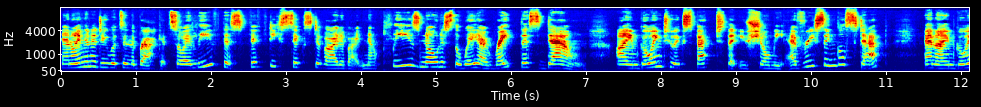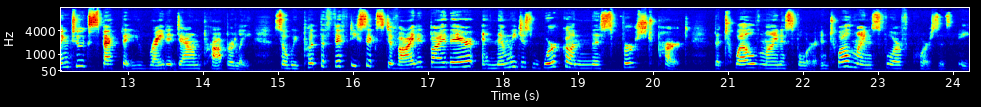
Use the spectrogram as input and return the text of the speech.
and I'm going to do what's in the bracket. So I leave this 56 divided by. Now please notice the way I write this down. I am going to expect that you show me every single step and I'm going to expect that you write it down properly. So we put the 56 divided by there and then we just work on this first part, the 12 minus 4. And 12 minus 4 of course is 8.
